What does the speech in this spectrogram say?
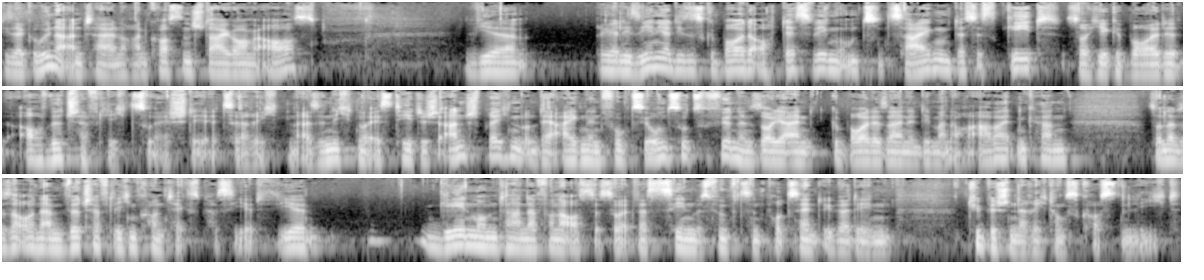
dieser grüne Anteil noch an Kostensteigerung aus. Wir realisieren ja dieses Gebäude auch deswegen, um zu zeigen, dass es geht, solche Gebäude auch wirtschaftlich zu, zu errichten. Also nicht nur ästhetisch ansprechend und der eigenen Funktion zuzuführen, denn es soll ja ein Gebäude sein, in dem man auch arbeiten kann, sondern dass auch in einem wirtschaftlichen Kontext passiert. Wir gehen momentan davon aus, dass so etwas 10 bis 15 Prozent über den typischen Errichtungskosten liegt.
